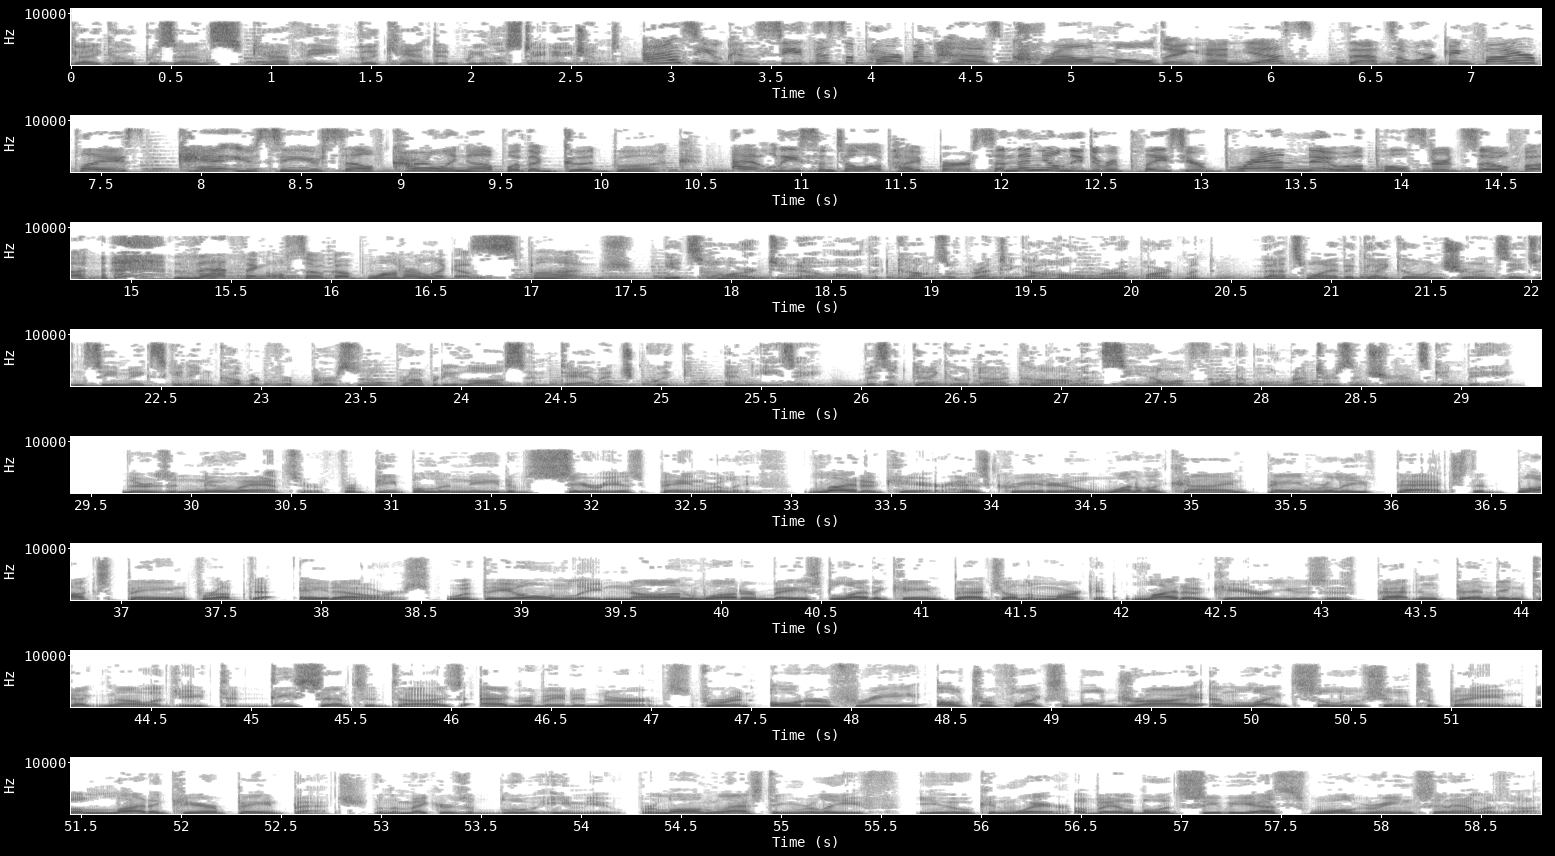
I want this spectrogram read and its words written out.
Geico presents Kathy, the Candid Real Estate Agent. As you can see, this apartment has crown molding, and yes, that's a working fireplace. Can't you see yourself curling up with a good book? At least until a pipe bursts, and then you'll need to replace your brand new upholstered sofa. that thing will soak up water like a sponge. It's hard to know all that comes with renting a home or apartment. That's why the Geico Insurance Agency makes getting covered for personal property loss and damage quick and easy. Visit geico.com and see how affordable renter's insurance can be. There's a new answer for people in need of serious pain relief. Lidocare has created a one of a kind pain relief patch that blocks pain for up to eight hours. With the only non water based lidocaine patch on the market, Lidocare uses patent pending technology to desensitize aggravated nerves for an odor free, ultra flexible, dry, and light solution to pain. The Lidocare pain patch from the makers of Blue Emu. For long lasting relief, you can wear. Available at CVS, Walgreens, and Amazon.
